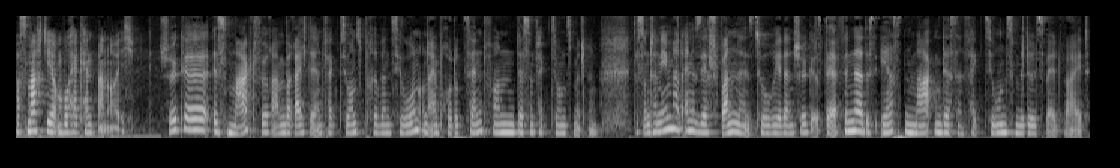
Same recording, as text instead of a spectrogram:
was macht ihr und woher kennt man euch? Schöke ist Marktführer im Bereich der Infektionsprävention und ein Produzent von Desinfektionsmitteln. Das Unternehmen hat eine sehr spannende Historie, denn Schöke ist der Erfinder des ersten Markendesinfektionsmittels weltweit.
